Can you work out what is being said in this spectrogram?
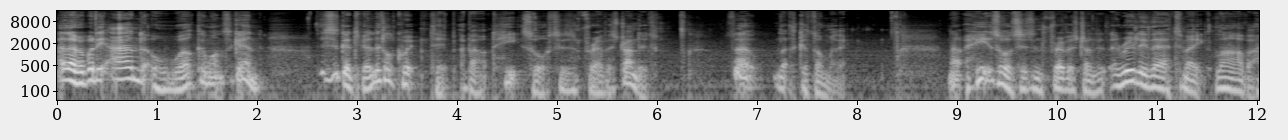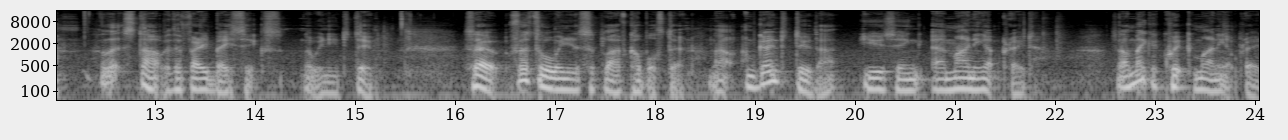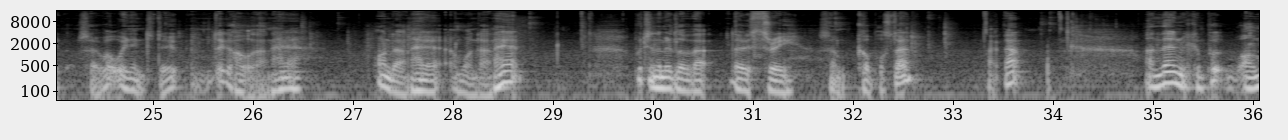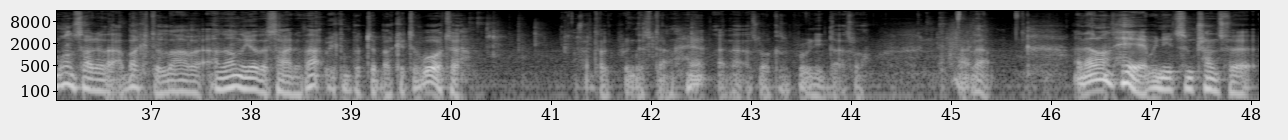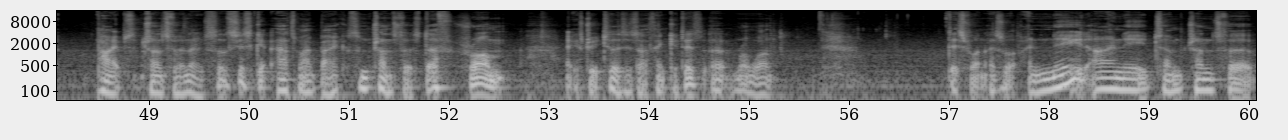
Hello everybody and welcome once again. This is going to be a little quick tip about heat sources in Forever Stranded. So let's get on with it. Now heat sources in Forever Stranded are really there to make lava. So let's start with the very basics that we need to do. So first of all we need a supply of cobblestone. Now I'm going to do that using a mining upgrade. So I'll make a quick mining upgrade. So what we need to do, dig a hole down here, one down here and one down here put in the middle of that those three some cobblestone like that. And then we can put on one side of that a bucket of lava and on the other side of that we can put a bucket of water. In fact I'll bring this down here like that as well because we probably need that as well. Like that. And then on here we need some transfer pipes and transfer nodes so let's just get out of my bag some transfer stuff from extra utilities I think it is uh, wrong one this one is what I need. I need some transfer.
